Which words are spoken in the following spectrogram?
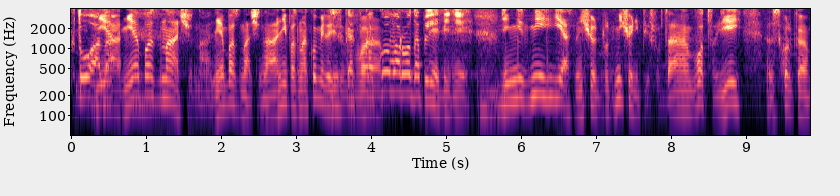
Кто Не, она? не обозначено, не обозначено. Они познакомились Из как- в... какого рода племени? Не, не- не ясно, ничего, тут ничего не пишут. Да, вот ей сколько...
